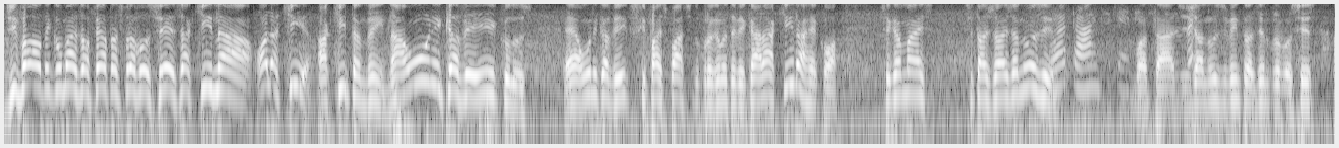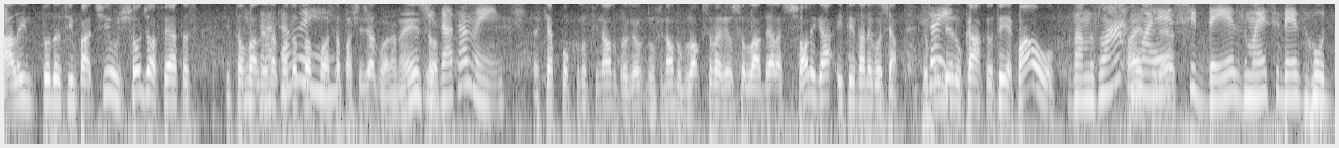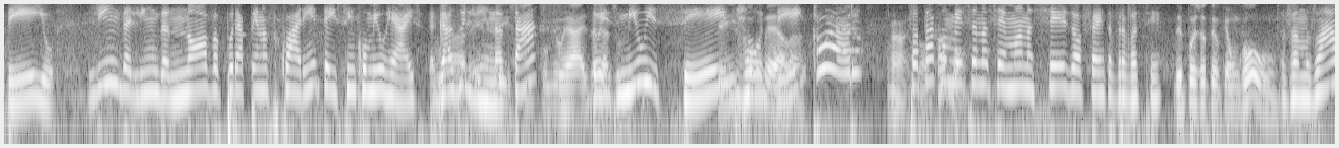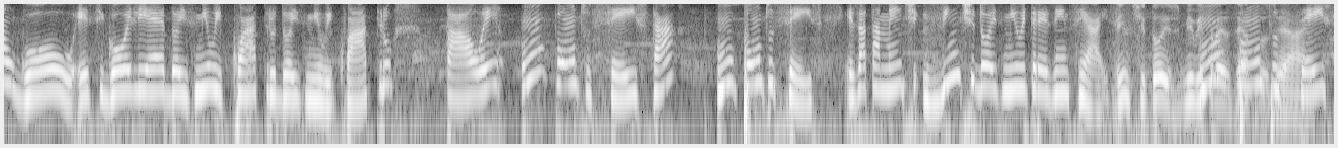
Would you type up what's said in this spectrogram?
De volta com mais ofertas para vocês aqui na, olha aqui, aqui também, na Única Veículos. É a Única Veículos que faz parte do programa TV Cara aqui na Record. Chega mais, você tá joia, Januse? Boa tarde, querido. Boa tarde. Januse vem trazendo para vocês, além de toda a simpatia, um show de ofertas que estão valendo a conta proposta a partir de agora, não é isso? Exatamente. Daqui a pouco, no final do programa, no final do bloco, você vai ver o celular dela, é só ligar e tentar negociar. Isso o primeiro carro que eu tenho é qual? Vamos lá? Uma Uma S10. S10, uma S10 rodeio. Linda, linda, nova por apenas 45 mil reais. Gasolina, tá? 45 mil reais a gasolina. 2006, Tem churumela. rodeio. Claro. Ah, Só então tá, tá bom. começando a semana cheia de oferta pra você. Depois eu tenho o quê? Um gol? Vamos lá, o Gol. Esse Gol ele é 2004, 2004, Power 1.6, tá? 1.6, exatamente 22.300 reais. 22.300 reais. 1.6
